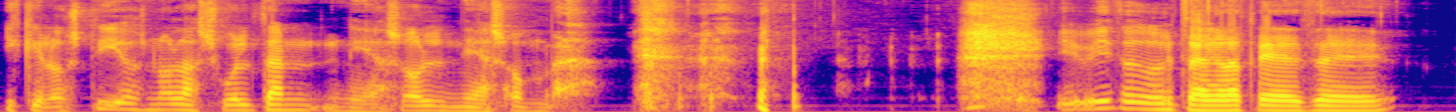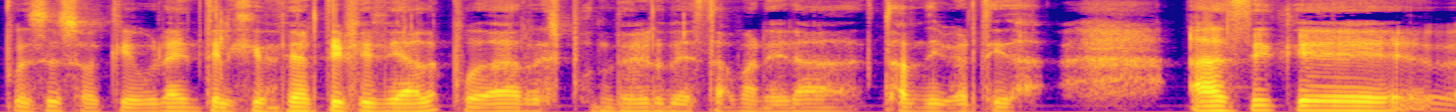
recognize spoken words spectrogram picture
y que los tíos no las sueltan ni a sol ni a sombra. y me hizo mucha gracia ese, pues eso, que una inteligencia artificial pueda responder de esta manera tan divertida. Así que,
